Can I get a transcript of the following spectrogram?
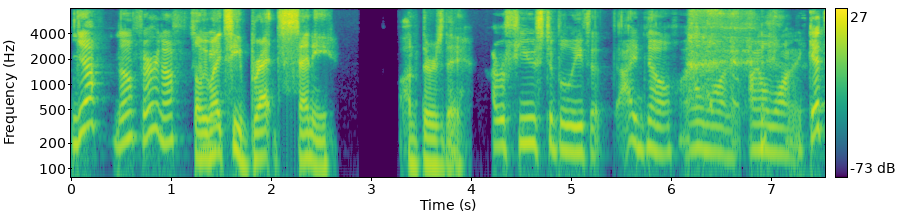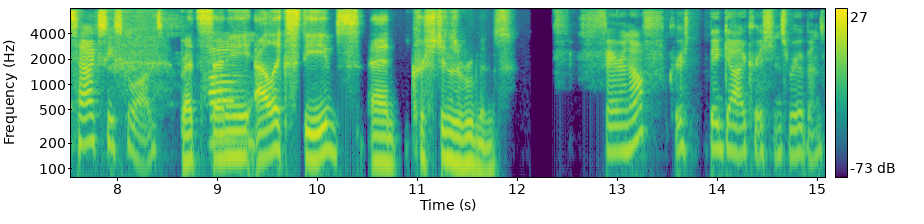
Yeah. No, fair enough. So I we mean, might see Brett Seney on Thursday. I refuse to believe that. I know. I don't want it. I don't want it. Get taxi squads. Brett Seney, Um, Alex Steeves, and Kristians Rubins. Fair enough. Chris, big guy, Kristians Rubins.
